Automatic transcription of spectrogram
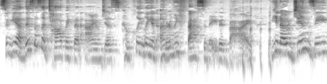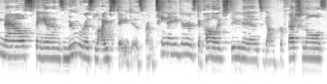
So, yeah, this is a topic that I'm just completely and utterly fascinated by. you know, Gen Z now spans numerous life stages from teenagers to college students, young professionals.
